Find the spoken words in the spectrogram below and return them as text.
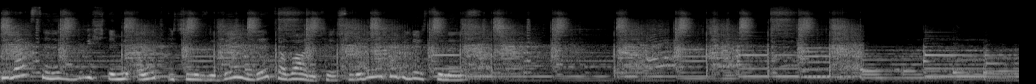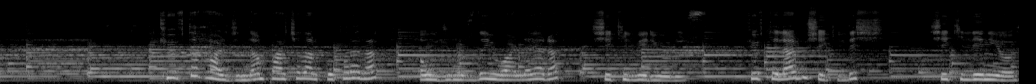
Dilerseniz bu işlemi avuç içinizde değil de tabağın içerisinde de yapabilirsiniz. Köfte harcından parçalar kopararak avucumuzda yuvarlayarak şekil veriyoruz. Köfteler bu şekilde şekilleniyor.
